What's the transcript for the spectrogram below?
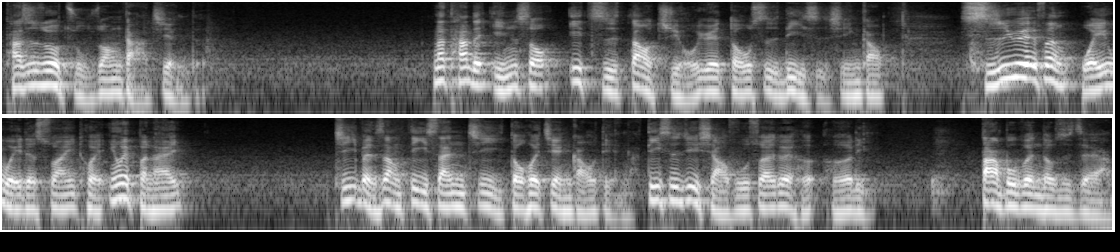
它是做组装打件的。那它的营收一直到九月都是历史新高，十月份微微的衰退，因为本来基本上第三季都会见高点第四季小幅衰退合合理，大部分都是这样。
